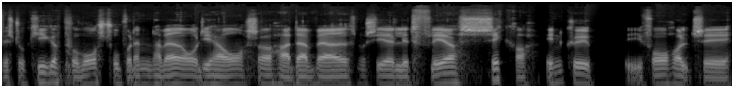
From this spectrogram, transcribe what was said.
hvis du kigger på vores trup, hvordan den har været over de her år, så har der været, nu siger jeg, lidt flere sikre indkøb i forhold til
